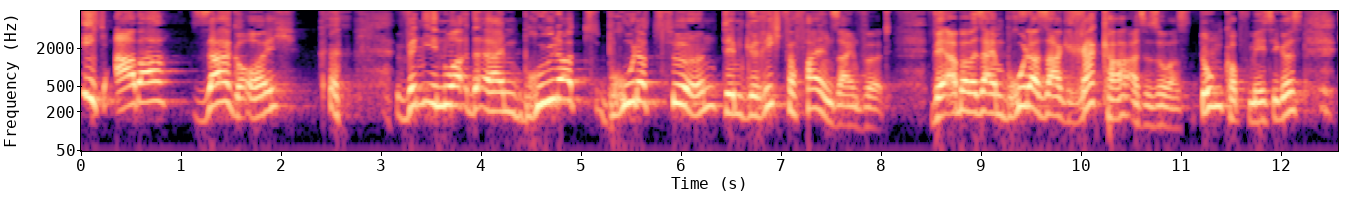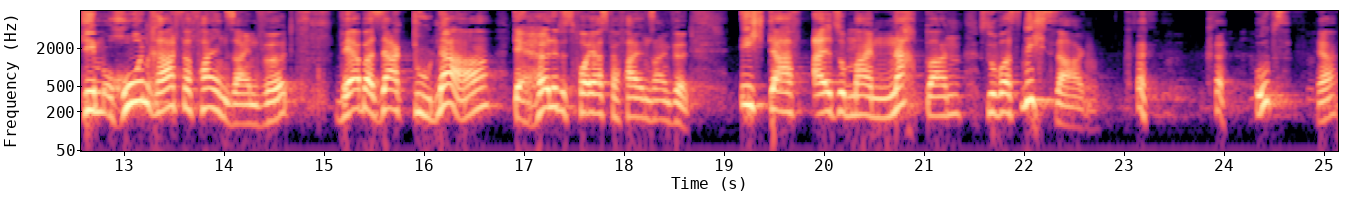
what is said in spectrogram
ich aber sage euch, wenn ihr nur einem Bruder, Bruder zürnt, dem Gericht verfallen sein wird. Wer aber bei seinem Bruder sagt Racker, also sowas Dummkopfmäßiges, dem Hohen Rat verfallen sein wird. Wer aber sagt du nah, der Hölle des Feuers verfallen sein wird. Ich darf also meinem Nachbarn sowas nicht sagen. Ups, ja.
